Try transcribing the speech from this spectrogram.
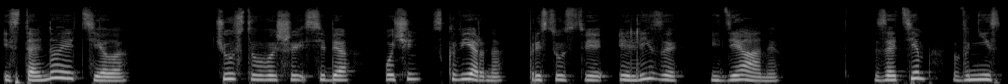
и стальное тело, чувствовавший себя очень скверно в присутствии Элизы и Дианы. Затем вниз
